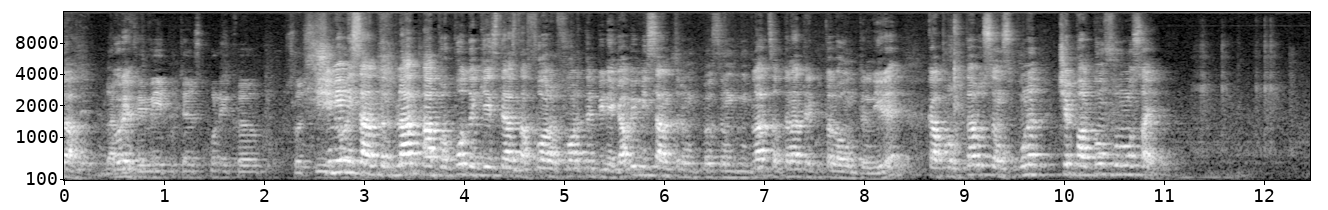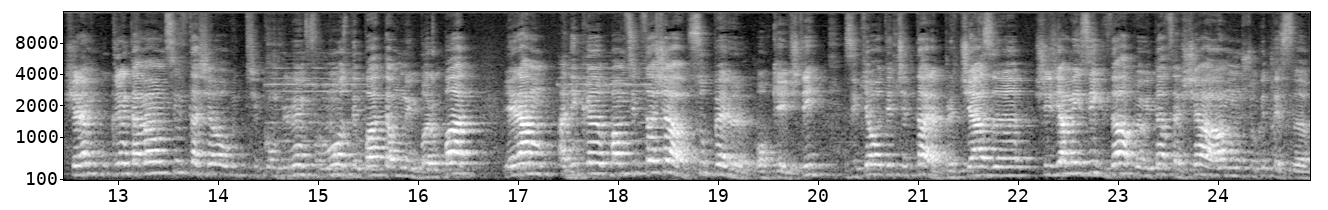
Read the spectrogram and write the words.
Da, dacă corect. e femeie putem spune că soție... Și mie mi s-a întâmplat, apropo de chestia asta foarte, foarte bine, Gabi, mi s-a întâmplat săptămâna trecută la o întâlnire, ca proprietarul să-mi spună ce palton frumos ai. Și eram cu clienta mea, am simțit așa, "Oh, ce compliment frumos de partea unui bărbat. Eram, adică m-am simțit așa, super ok, știi? Zic, ia uite ce tare, apreciază. Și ea mi zic, da, păi uitați așa, am nu știu câte, să,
